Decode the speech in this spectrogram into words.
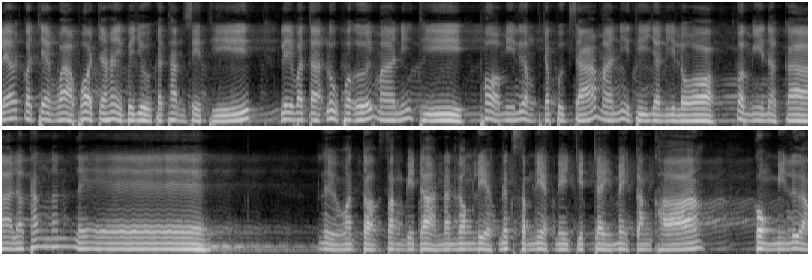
แล้วก็แจ้งว่าพ่อจะให้ไปอยู่กับท่านเศรษฐี เลวตะลูกพ่อเอ๋ยมานิทีพ่อมีเรื่องจะปรึกษามานิทีอย่าลีรอ ก็มีนากาละครั้งนั้นแหละเลวันตะฟังบิดานั้นลองเรียกนึกสำเนียกในจิตใจไม่กังขาคงมีเรื่อง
